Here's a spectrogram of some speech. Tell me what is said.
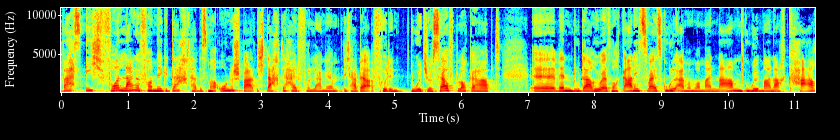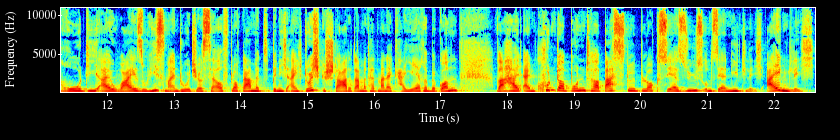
was ich vor lange von mir gedacht habe? Ist mal ohne Spaß. Ich dachte halt vor lange, ich habe ja früher den Do-it-yourself-Blog gehabt. Äh, wenn du darüber jetzt noch gar nichts weißt, google einfach mal meinen Namen, google mal nach Caro DIY, so hieß mein Do-it-yourself-Blog. Damit bin ich eigentlich durchgestartet. Damit hat meine Karriere begonnen. War halt ein kunterbunter Bastelblog, sehr süß und sehr niedlich. Eigentlich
